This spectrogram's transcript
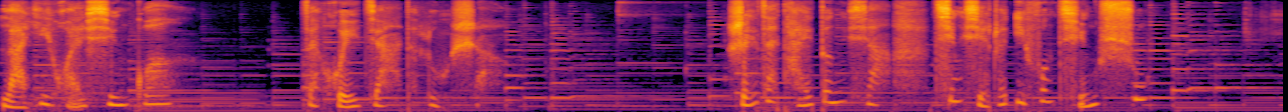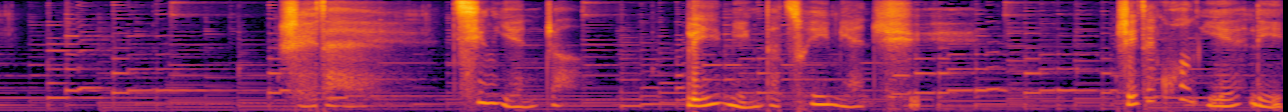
揽一怀星光，在回家的路上？谁在台灯下轻写着一封情书？谁在轻吟着黎明的催眠曲？谁在旷野里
